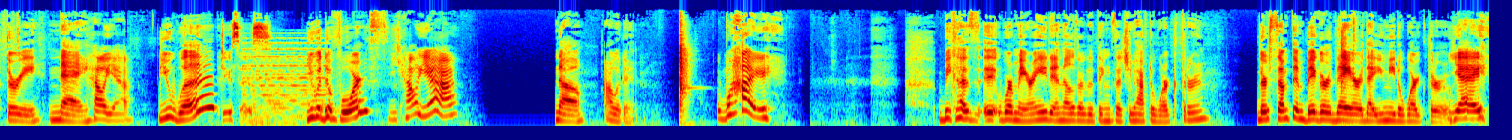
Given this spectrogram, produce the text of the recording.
three. Nay. Hell yeah, You would? deuces. You would divorce? Hell yeah. No, I wouldn't. Why? Because it, we're married and those are the things that you have to work through. There's something bigger there that you need to work through. Yay.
